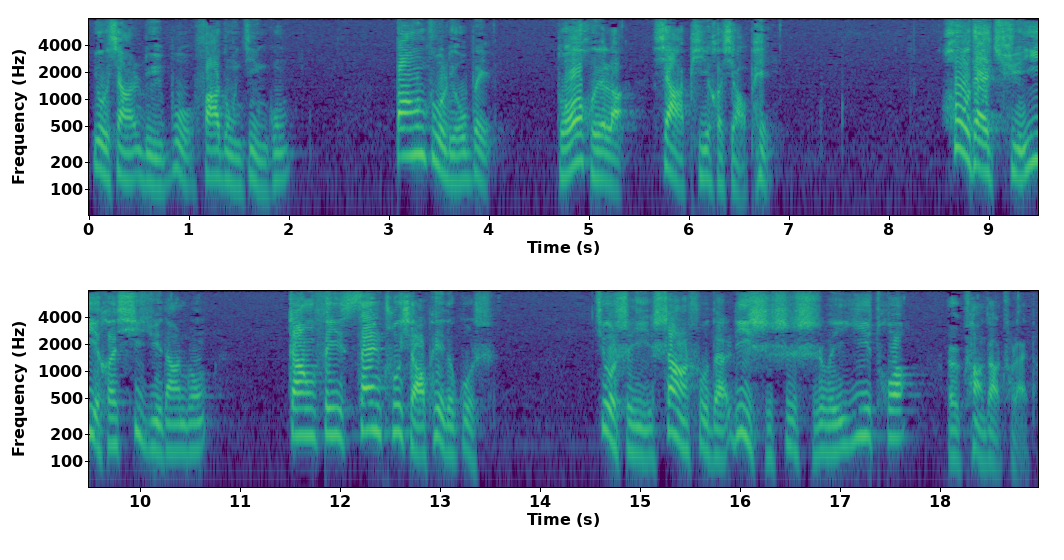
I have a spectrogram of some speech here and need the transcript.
又向吕布发动进攻，帮助刘备夺回了下邳和小沛。后代曲艺和戏剧当中，张飞三出小沛的故事，就是以上述的历史事实为依托。而创造出来的。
